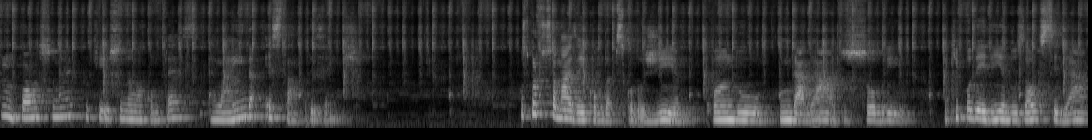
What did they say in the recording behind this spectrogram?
não posso, né? Porque isso não acontece. Ela ainda está presente. Os profissionais aí, como da psicologia, quando indagados sobre o que poderia nos auxiliar,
